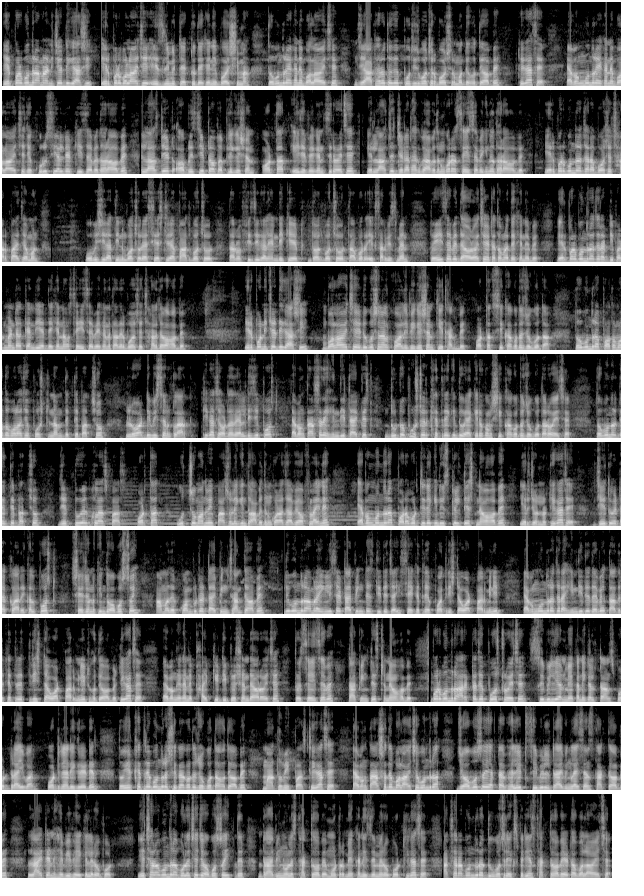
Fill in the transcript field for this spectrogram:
এরপর বন্ধুরা আমরা নিচের দিকে আসি। এরপর বলা হয়েছে এজ লিমিটটা একটু দেখে নিই বয়সীমা তো বন্ধুরা এখানে বলা হয়েছে যে আঠারো থেকে পঁচিশ বছর বয়সের মধ্যে হতে হবে, ঠিক আছে? এবং বন্ধুরা এখানে বলা হয়েছে যে ক্রুশিয়াল ডেট কী হিসাবে ধরা হবে? Last date of receipt of application অর্থাৎ এই যে ভ্যাকেন্সি রয়েছে, এর লাস্ট ডেট যেটা থাকবে আবেদন করার, সেই হিসাবে কিন্তু ধরা হবে। এরপর বন্ধুরা যারা বয়সে ছাড় পায়, যেমন ওবিসিরা তিন বছর এসসি এসটিরা পাঁচ বছর, তারপর ফিজিক্যাল হ্যান্ডিক্যাপ্ট দশ বছর, তারপর এক্স সার্ভিসম্যান তো এই হিসাবে দেওয়া রয়েছে, এটা তোমরা দেখে নেবে। এরপর বন্ধুরা, যারা ডিপার্টমেন্টাল ক্যান্ডিডেট দেখে নাও, সেই হিসাবে এখানে তাদের বয়সে ছাড় দেওয়া হবে। এরপর নিচের দিকে আসি। বলা হয়েছে এডুকেশনাল কোয়ালিফিকেশান কী থাকবে? অর্থাৎ শিক্ষাগত যোগ্যতা। তো বন্ধুরা, প্রথমত বলা হয়েছে পোস্টের নাম দেখতে পাচ্ছ। লোয়ার ডিভিশন ক্লার্ক ঠিক আছে? অর্থাৎ এলডিসি পোস্ট এবং তার সাথে হিন্দি টাইপিস্ট দুটো পোস্টের ক্ষেত্রে কিন্তু একই রকম শিক্ষাগত যোগ্যতা রয়েছে। তো বন্ধুরা, দেখতে পাচ্ছ যে টুয়েলভ ক্লাস পাস অর্থাৎ উচ্চ মাধ্যমিক পাস হলে কিন্তু আবেদন করা যাবে অফলাইনে এবং বন্ধুরা, পরবর্তীতে কিন্তু স্কিল টেস্ট নেওয়া হবে এর জন্য, ঠিক আছে? যেহেতু এটা ক্লারিক্যাল পোস্ট সেই জন্য কিন্তু অবশ্যই আমাদের কম্পিউটার টাইপিং জানতে হবে। যদি বন্ধুরা আমরা ইংলিশে টাইপিং টেস্ট দিতে চাই, সেক্ষেত্রে পঁয়ত্রিশটা ওয়ার্ড পার মিনিট এবং বন্ধুরা যারা হিন্দিতে দেবে, তাদের ক্ষেত্রে তিরিশটা ওয়ার্ড পার মিনিট হতে হবে, ঠিক আছে? এবং এখানে ফাইভ কি ডিপ্রেশন দেওয়া রয়েছে, তো সেই হিসেবে টাইপিং টেস্ট নেওয়া হবে। এরপর বন্ধুরা আরেকটা যে পোস্ট রয়েছে civilian mechanical transport driver ordinary গ্রেডের তো এর ক্ষেত্রে বন্ধুরা শিক্ষাগত যোগ্যতা হতে হবে মাধ্যমিক পাস ঠিক আছে? এবং তার সাথে বলা হয়েছে বন্ধুরা যে অবশ্যই একটা ভ্যালিড সিভিল ড্রাইভিং লাইসেন্স থাকতে হবে লাইট অ্যান্ড হেভি ভেহিকেলের ওপর। এছাড়াও বন্ধুরা বলেছে যে অবশ্যই তাদের ড্রাইভিং নলেজ থাকতে হবে মোটর মেকানিজমের ওপর, ঠিক আছে? তাছাড়া বন্ধুরা দু বছর এক্সপিরিয়েন্স থাকতে হবে, এটাও বলা হয়েছে।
